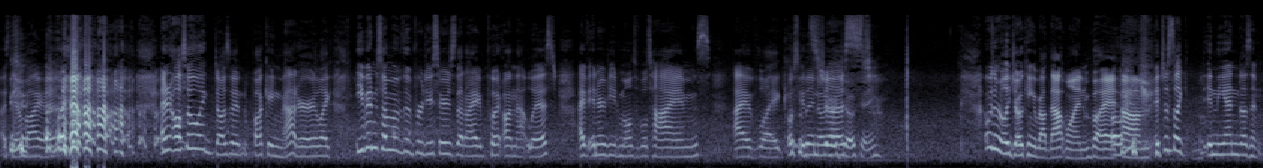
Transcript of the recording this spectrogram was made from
I stand by it. and it also like doesn't fucking matter. Like even some of the producers that I put on that list, I've interviewed multiple times. I've like oh, so they know you're joking. I wasn't really joking about that one, but Oh. um, it just like in the end doesn't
